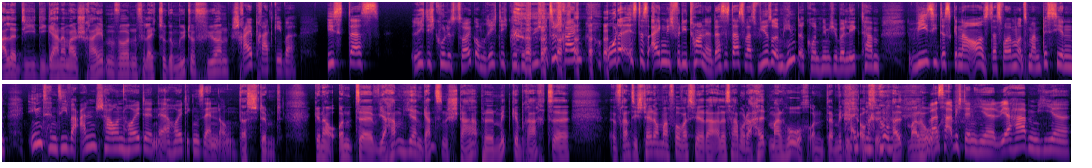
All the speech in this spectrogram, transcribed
alle die, die gerne mal schreiben würden, vielleicht zu Gemüte führen. Schreibratgeber. Ist das richtig cooles Zeug, um richtig gute Bücher zu schreiben? Oder ist das eigentlich für die Tonne? Das ist das, was wir so im Hintergrund nämlich überlegt haben. Wie sieht es genau aus? Das wollen wir uns mal ein bisschen intensiver anschauen heute in der heutigen Sendung. Das stimmt. Genau. Und äh, wir haben hier einen ganzen Stapel mitgebracht. Äh, Franzi, stell doch mal vor, was wir da alles haben. Oder halt mal hoch. Und damit ich Halt auch mal sehe, halt mal hoch. Was habe ich denn hier? Wir haben hier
